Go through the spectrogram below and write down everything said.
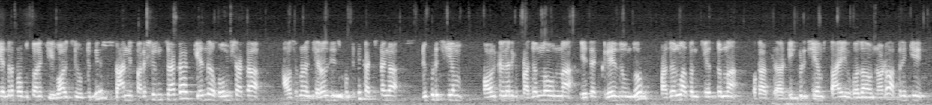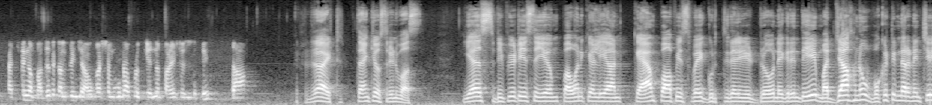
కేంద్ర ప్రభుత్వానికి ఇవ్వాల్సి ఉంటుంది. దాన్ని పరిశీలించాక కేంద్ర హోంశాఖ అవసరమైన చర్యలు తీసుకుంటుంది. ఖచ్చితంగా డిప్యూటీ సీఎం పవన్ కళ్యాణ్ ప్రజల్లో ఉన్న ఏదైతే క్రేజ్ ఉందో ప్రజల్లో అతను చేస్తున్న ఒక డిప్యూటీ సీఎం స్థాయి హోదా ఉన్నాడో అతనికి ఖచ్చితంగా భద్రత కల్పించే అవకాశం కూడా అప్పుడు కేంద్రం పరిశీలిస్తుంది. రైట్ థ్యాంక్ యూ శ్రీనివాస్ ఎస్ deputy CM Pawan Kalyan camp ఆఫీస్పై గుర్తులేని డ్రోన్ ఎగిరింది. మధ్యాహ్నం ఒకటిన్నర నుంచి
